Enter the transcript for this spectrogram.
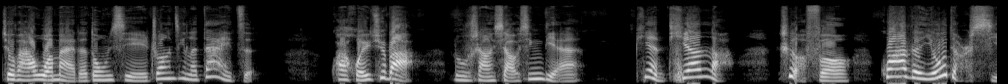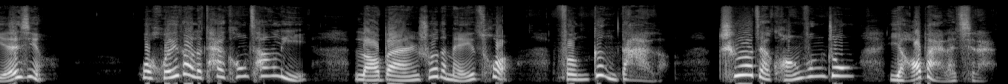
就把我买的东西装进了袋子。快回去吧，路上小心点。变天了，这风刮得有点邪性。我回到了太空舱里，老板说的没错，风更大了，车在狂风中摇摆了起来。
